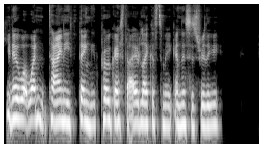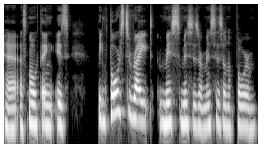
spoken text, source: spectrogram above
You know what? One tiny thing, progress that I would like us to make, and this is really uh, a small thing, is being forced to write Miss, Mrs., or Mrs. on a form.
